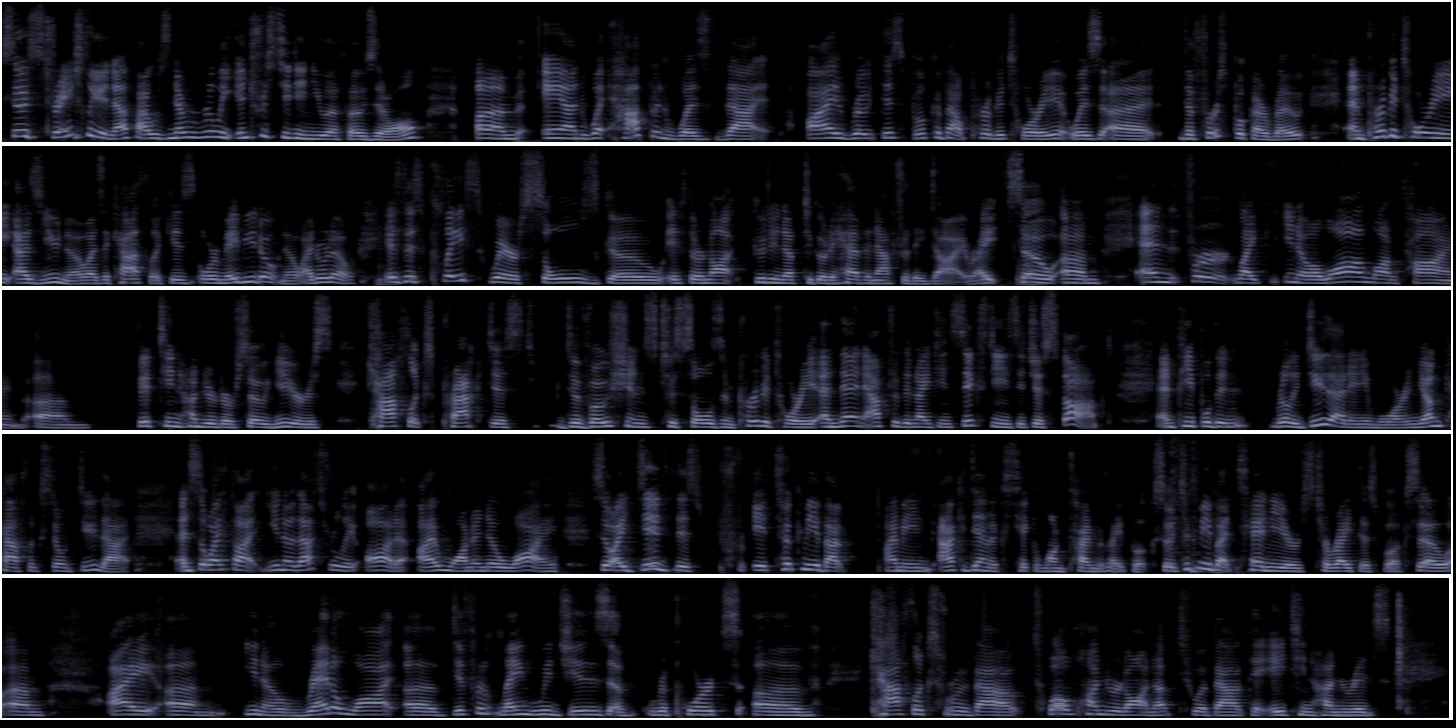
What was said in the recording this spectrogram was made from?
So, strangely enough, I was never really interested in UFOs at all. Um, and what happened was that I wrote this book about purgatory. It was uh, the first book I wrote. And purgatory, as you know, as a Catholic, is, or maybe you don't know, I don't know, mm-hmm. is this place where souls go if they're not good enough to go to heaven after they die, right? So, um, and for like, you know, a long, long time, um, 1500 or so years, Catholics practiced devotions to souls in purgatory. And then after the 1960s, it just stopped. And people didn't really do that anymore. And young Catholics don't do that. And so I thought, you know, that's really odd. I want to know why. So I did this. It took me about I mean, academics take a long time to write books. So it took me about 10 years to write this book. So, um, I, um, you know, read a lot of different languages of reports of Catholics from about 1200 on up to about the 1800s,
